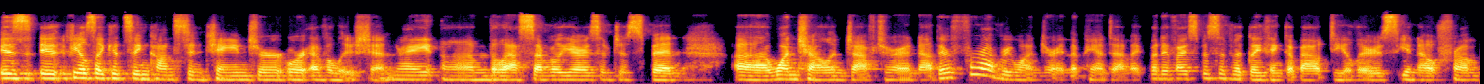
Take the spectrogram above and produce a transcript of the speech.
is it feels like it's in constant change or or evolution, right? Um, the last several years have just been uh, one challenge after another for everyone during the pandemic. But if I specifically think about dealers, you know, from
